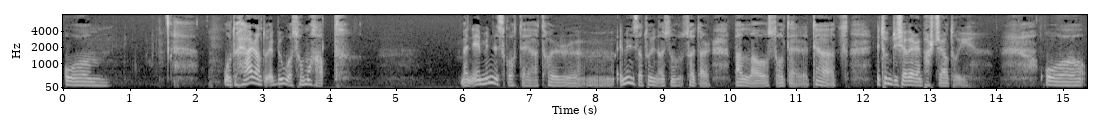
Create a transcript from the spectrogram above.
Och och det här alltså är boa som har hatt. Men jeg minnes godt det at her, jeg minnes at hun også så der balla og så der, til at jeg tømte ikke å være en parter av tog. Og,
